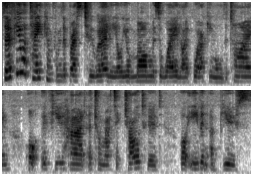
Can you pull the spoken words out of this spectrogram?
So if you were taken from the breast too early or your mom was away like working all the time or if you had a traumatic childhood or even abuse,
